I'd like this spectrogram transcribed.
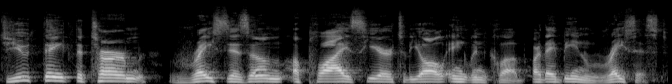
Do you think the term racism applies here to the All England Club? Are they being racist?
